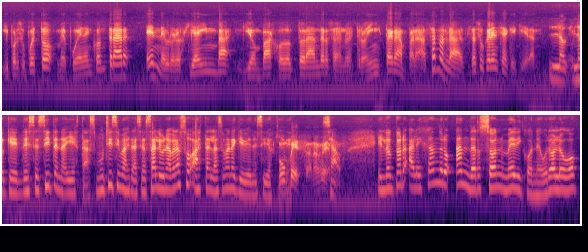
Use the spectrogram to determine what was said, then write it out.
y por supuesto me pueden encontrar en Neurología INVA-Doctor Anderson en nuestro Instagram para hacernos las la sugerencias que quieran. Lo, lo, que necesiten, ahí estás. Muchísimas gracias. Sale un abrazo hasta la semana que viene, si Dios quiere. Un beso, nos vemos. Chao. El doctor Alejandro Anderson, médico neurólogo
